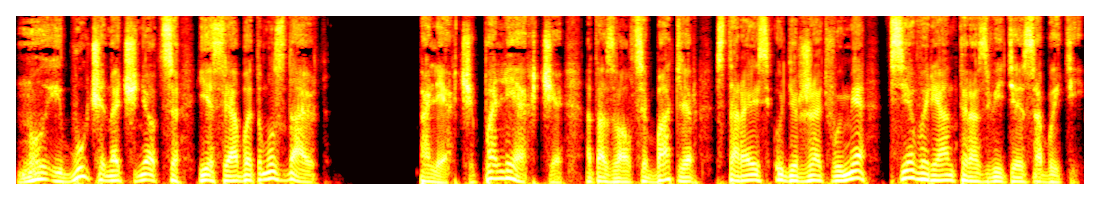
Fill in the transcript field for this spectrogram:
Ну и буча начнется, если об этом узнают. «Полегче, полегче», — отозвался Батлер, стараясь удержать в уме все варианты развития событий.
